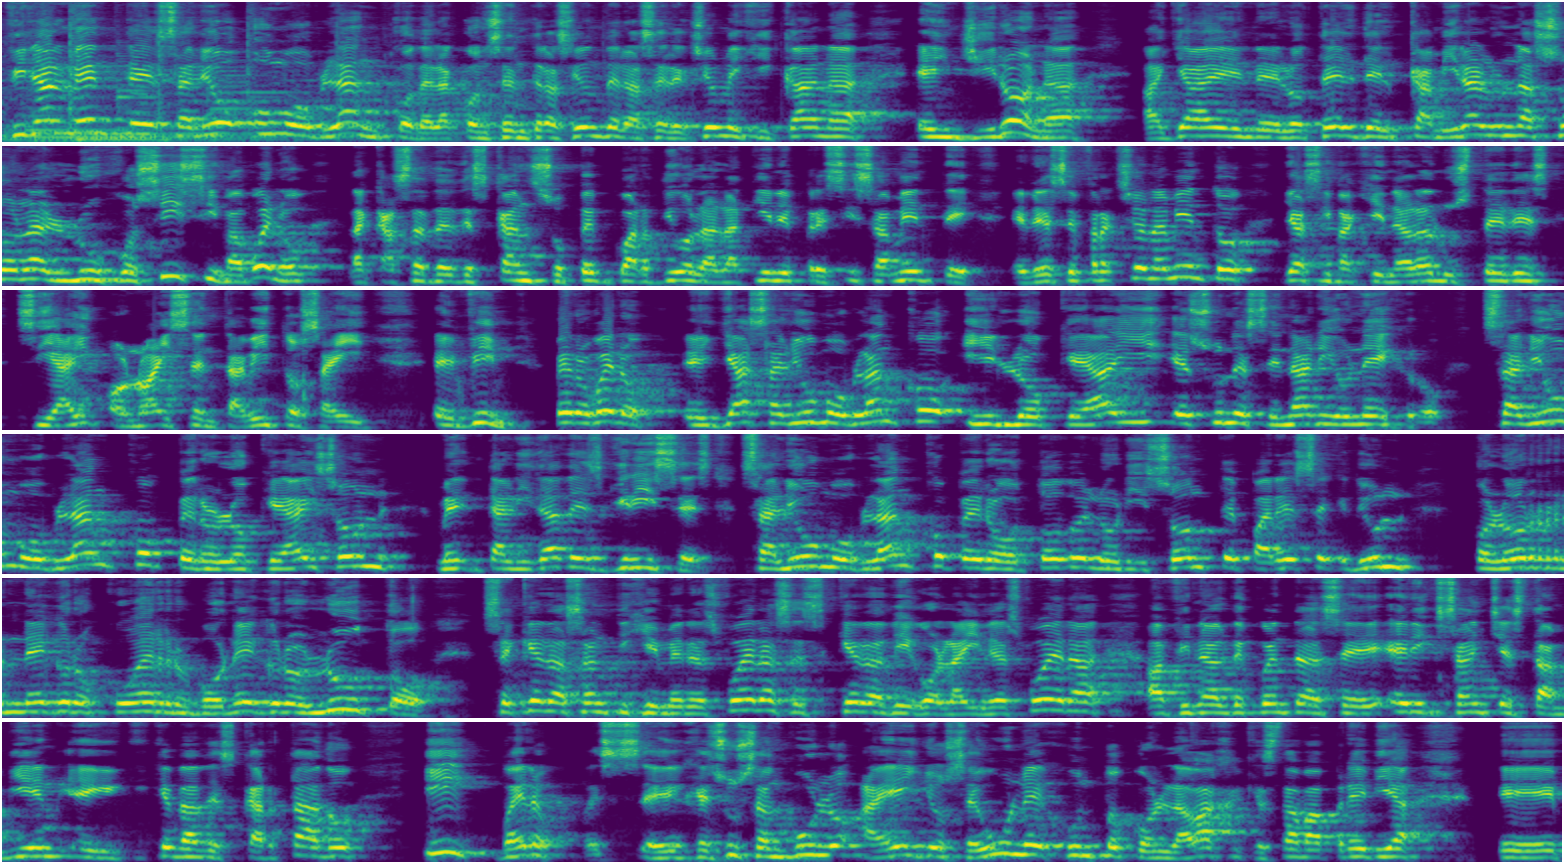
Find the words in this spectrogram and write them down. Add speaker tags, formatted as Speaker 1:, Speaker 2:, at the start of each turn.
Speaker 1: Finalmente salió humo blanco de la concentración de la selección mexicana en Girona allá en el Hotel del Camiral, una zona lujosísima. Bueno, la casa de descanso Pep Guardiola la tiene precisamente en ese fraccionamiento. Ya se imaginarán ustedes si hay o no hay centavitos ahí. En fin, pero bueno, eh, ya salió humo blanco y lo que hay es un escenario negro. Salió humo blanco, pero lo que hay son mentalidades grises. Salió humo blanco, pero todo el horizonte parece que de un color negro cuervo, negro luto. Se queda Santi Jiménez fuera, se queda Diego Lainez fuera. A final de cuentas, eh, Eric Sánchez también eh, queda descartado. Y bueno, pues eh, Jesús Angulo a ellos se une junto con la baja que estaba previa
